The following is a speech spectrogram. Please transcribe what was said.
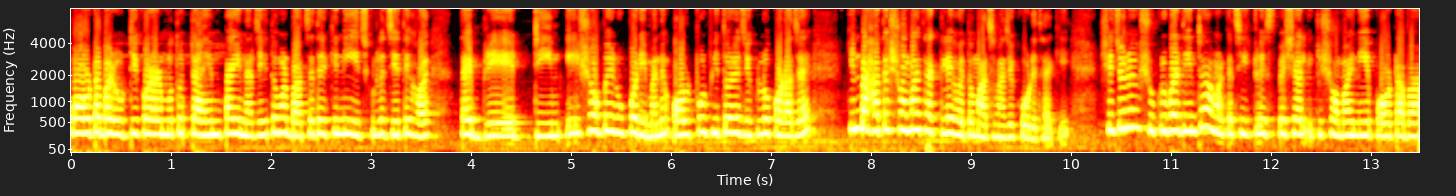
পরোটা বা রুটি করার মতো টাইম পাই না। যেহেতু আমার বাচ্চাদেরকে নিয়ে স্কুলে যেতে হয়, তাই ব্রেড ডিম এইসবের উপরই মানে অল্পর ভিতরে যেগুলো করা যায়, কিংবা হাতে সময় থাকলে হয়তো মাঝে মাঝে করে থাকি। সেজন্য শুক্রবার দিনটা আমার কাছে একটু স্পেশাল একটু সময় নিয়ে পরোটা বা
